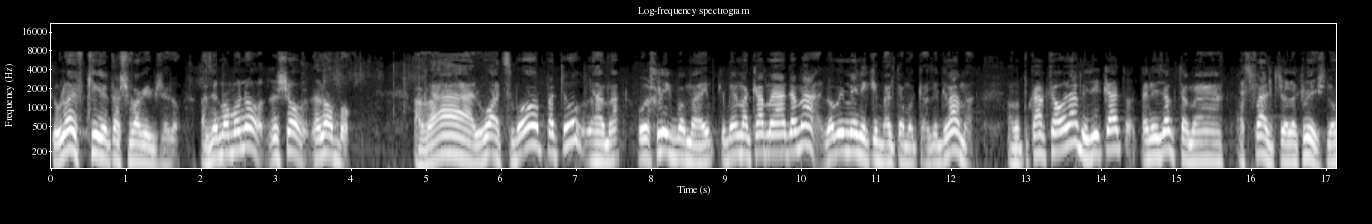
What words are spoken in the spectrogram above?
כי הוא לא הפקיר את השברים שלו. אז זה ממונו, זה שור, זה לא בור. אבל הוא עצמו פטור, למה? הוא החליק במים, קיבל מכה מהאדמה, לא ממני קיבלת מכה, זה גרמה. אבל קרקע עולה בזיקתו, אתה ניזוקת מהאספלט של הכביש, לא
